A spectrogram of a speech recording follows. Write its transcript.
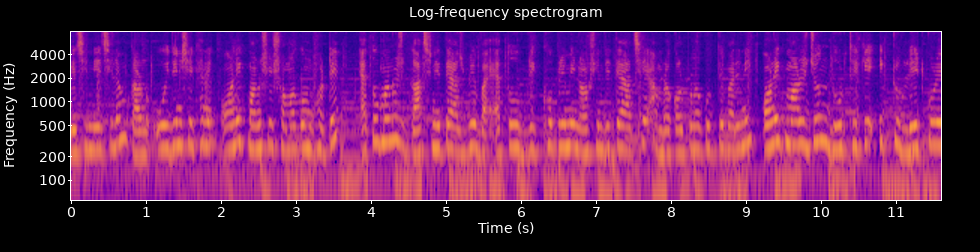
বেছে নিয়েছিলাম, কারণ ওই দিন সেখানে অনেক মানুষের সমাগম ঘটে। এত মানুষ গাছ নিতে আসবে বা এত বৃক্ষপ্রেমী নরসিংদীতে আছে, আমরা কল্পনা করতে পারিনি। অনেক মানুষজন দূর থেকে একটু লেট করে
